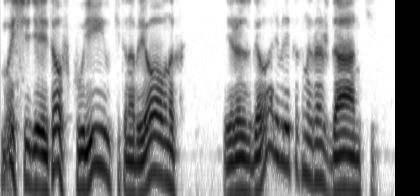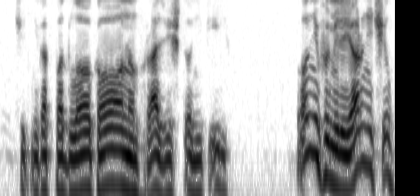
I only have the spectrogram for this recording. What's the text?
Мы сидели то в курилке, то на бревнах и разговаривали, как на гражданке, чуть не как под локоном, разве что не пили. Он не фамильярничал.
